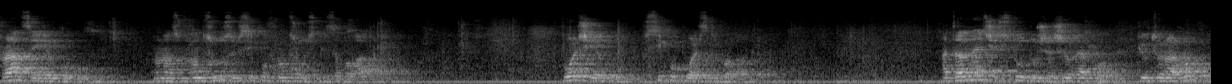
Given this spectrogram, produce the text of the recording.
Франція я був. У нас французи всі по-французьки забалакали. В Польщі я був, всі по-польськи балакали. А та нечисть тут уже живе по півтора року,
